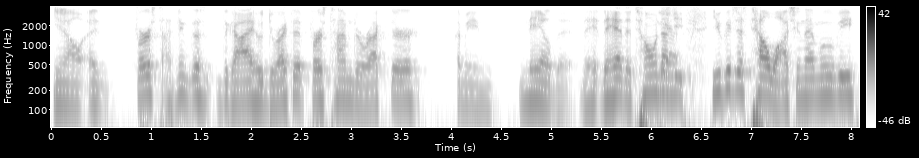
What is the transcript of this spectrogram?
you know, at first, I think this the guy who directed it, first time director. I mean, nailed it. They they had the tone down. You, you could just tell watching that movie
